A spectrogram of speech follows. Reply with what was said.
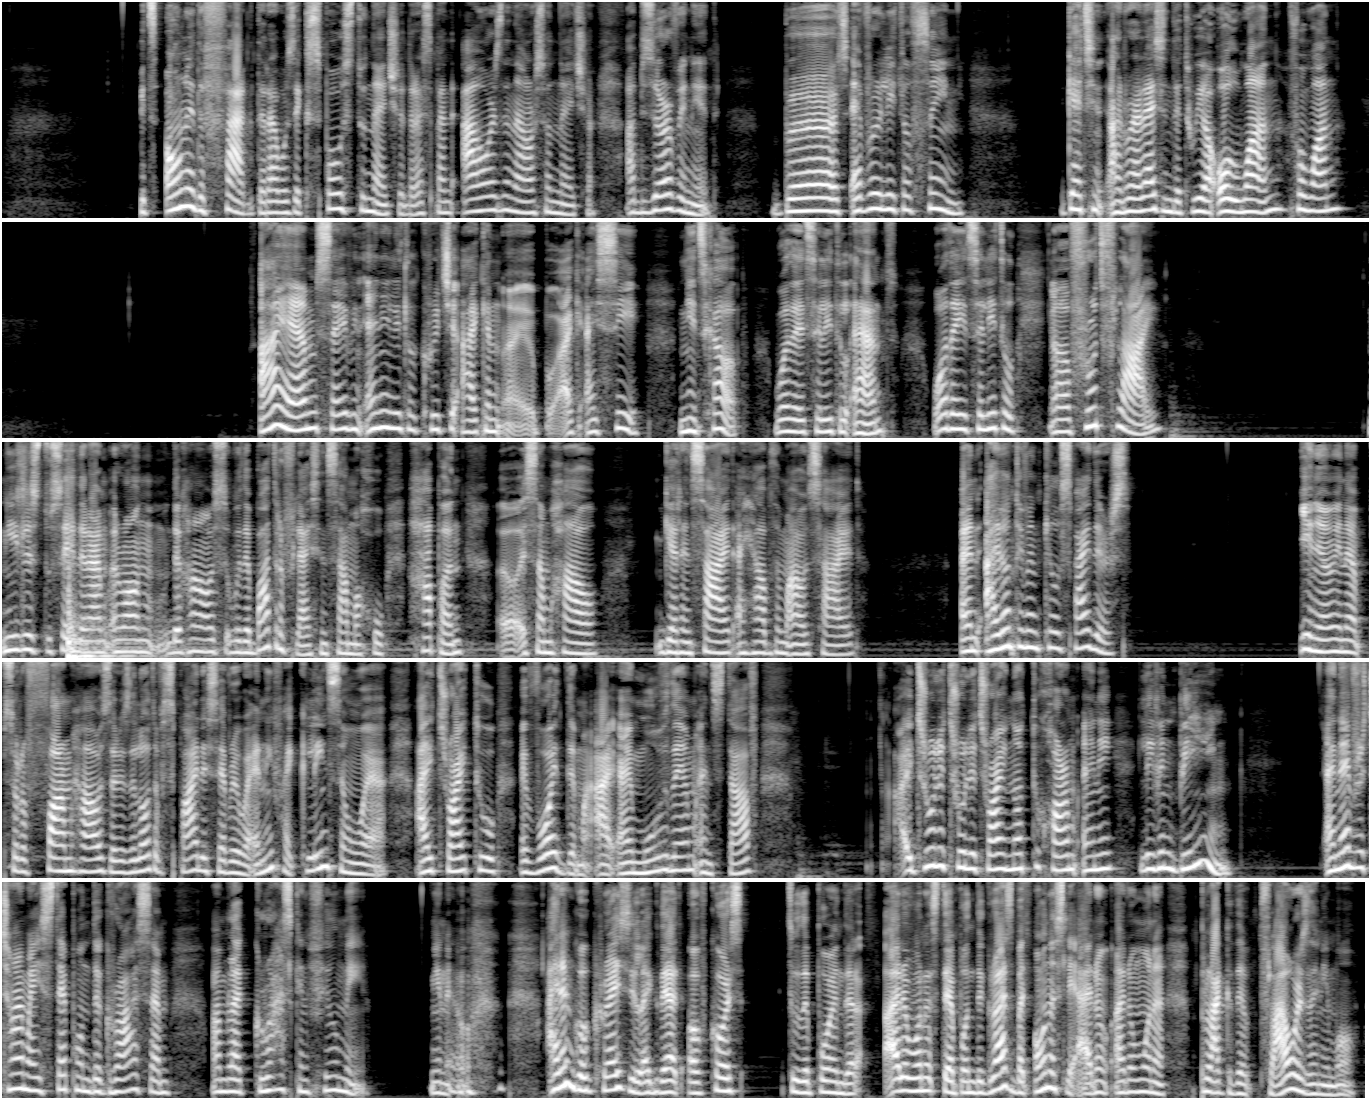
It's only the fact that I was exposed to nature, that I spent hours and hours on nature, observing it, birds, every little thing, getting and realizing that we are all one for one. I am saving any little creature I can I, I, I see needs help, whether it's a little ant, whether it's a little uh, fruit fly. Needless to say that I'm around the house with the butterflies in summer who happen uh, somehow get inside. I help them outside, and I don't even kill spiders you know, in a sort of farmhouse, there is a lot of spiders everywhere. And if I clean somewhere, I try to avoid them. I, I move them and stuff. I truly, truly try not to harm any living being. And every time I step on the grass, I'm, I'm like, grass can feel me. You know, I don't go crazy like that. Of course, to the point that I don't want to step on the grass, but honestly, I don't I don't want to pluck the flowers anymore.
